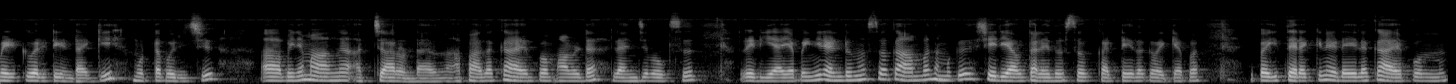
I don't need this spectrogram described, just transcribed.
മെഴുക്ക് പുരട്ടി ഉണ്ടാക്കി. മുട്ട പൊരിച്ച് പിന്നെ മാങ്ങ അച്ചാറുണ്ടായിരുന്നു അപ്പോൾ അതൊക്കെ ആയപ്പം അവിടെ ലഞ്ച് ബോക്സ് റെഡിയായി അപ്പോൾ ഇനി രണ്ട് മൂന്ന് ദിവസമൊക്കെ ആകുമ്പോൾ നമുക്ക് ശരിയാവും. തലേ കട്ട് ചെയ്തൊക്കെ വയ്ക്കാം അപ്പോൾ ഇപ്പം ഈ തിരക്കിനിടയിലൊക്കെ ആയപ്പോൾ ഒന്നും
